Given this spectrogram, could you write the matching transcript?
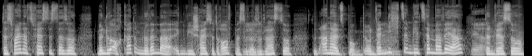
das Weihnachtsfest ist da so, wenn du auch gerade im November irgendwie scheiße drauf bist oder so, du hast so, so einen Anhaltspunkt. Und wenn Mhm. nichts im Dezember wäre, Ja. dann wär's so,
